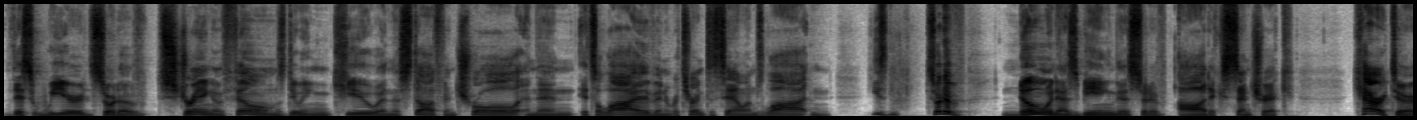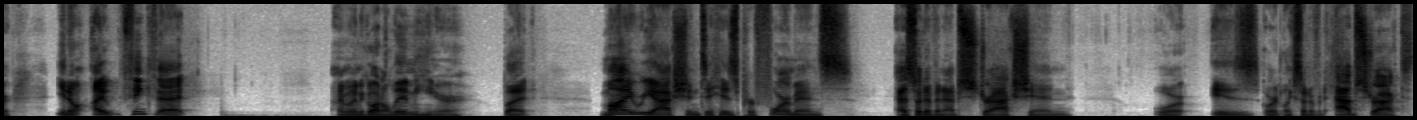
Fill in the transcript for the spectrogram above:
this weird sort of string of films doing Q and the stuff and Troll and then It's Alive and Return to Salem's Lot and he's sort of known as being this sort of odd eccentric character. You know, I think that I'm going to go on a limb here, but my reaction to his performance as sort of an abstraction or is or like sort of an abstract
